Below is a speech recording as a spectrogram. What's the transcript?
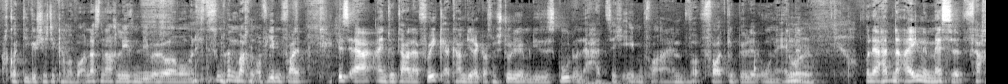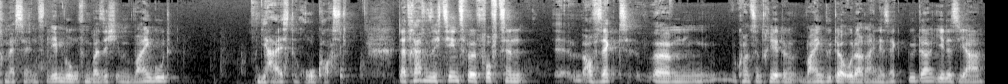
ach Gott, die Geschichte kann man woanders nachlesen, liebe Hörer, wollen wir nicht zu lang machen. Auf jeden Fall ist er ein totaler Freak. Er kam direkt aus dem Studium in dieses Gut und er hat sich eben vor allem fortgebildet ohne Ende. Toll. Und er hat eine eigene Messe, Fachmesse ins Leben gerufen bei sich im Weingut. Die heißt Rohkost. Da treffen sich 10, 12, 15 äh, auf Sekt ähm, konzentrierte Weingüter oder reine Sektgüter jedes Jahr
